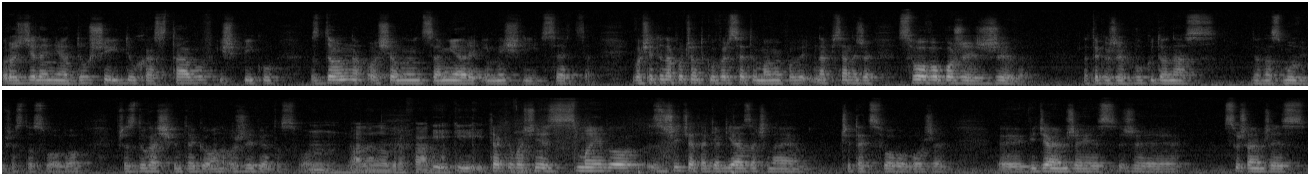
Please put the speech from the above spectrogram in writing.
rozdzielenia duszy i ducha, stawów i szpiku, zdolne osiągnąć zamiary i myśli serca. Właśnie tu na początku wersetu mamy napisane, że Słowo Boże jest żywe, dlatego że Bóg do nas, do nas mówi przez to Słowo, przez Ducha Świętego On ożywia to Słowo. Mm, prawda? bardzo dobry I, i, I tak właśnie z mojego z życia, tak jak ja zaczynałem czytać Słowo Boże, y, wiedziałem, że jest, że słyszałem, że jest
